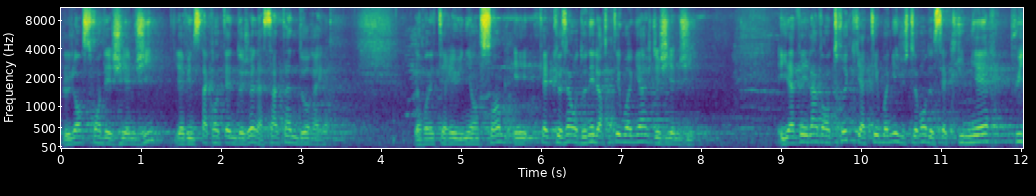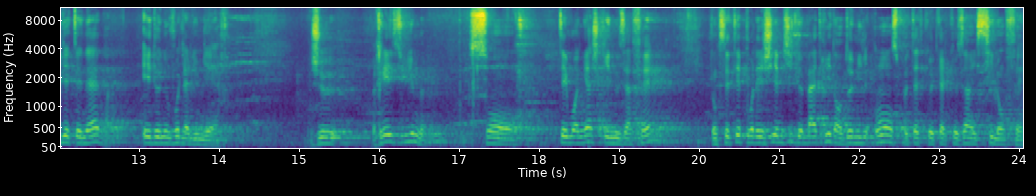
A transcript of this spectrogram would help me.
le lancement des JMJ. Il y avait une cinquantaine de jeunes à Sainte-Anne-d'Auray. Alors on était réunis ensemble et quelques-uns ont donné leur témoignage des JMJ. Et il y avait l'un d'entre eux qui a témoigné justement de cette lumière, puis des ténèbres, et de nouveau de la lumière. Je résume son témoignage qu'il nous a fait. Donc c'était pour les JMJ de Madrid en 2011, peut-être que quelques-uns ici l'ont fait.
